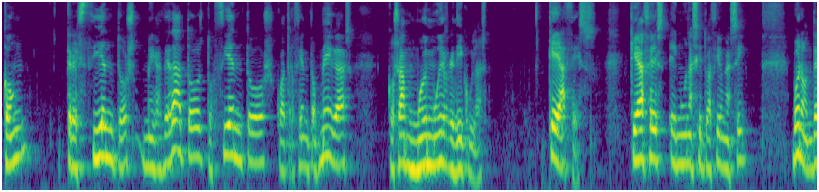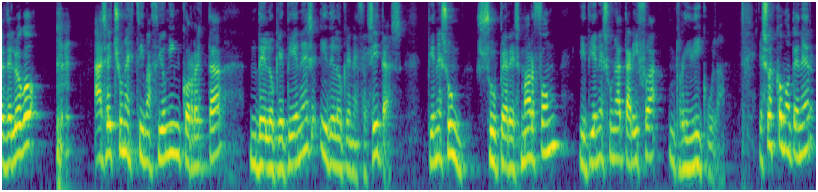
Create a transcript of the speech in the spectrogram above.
con 300 megas de datos, 200, 400 megas, cosas muy, muy ridículas. ¿Qué haces? ¿Qué haces en una situación así? Bueno, desde luego has hecho una estimación incorrecta de lo que tienes y de lo que necesitas. Tienes un super smartphone y tienes una tarifa ridícula. Eso es como tener,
